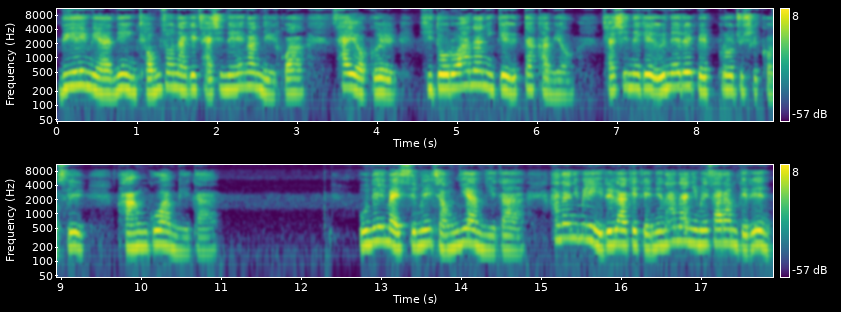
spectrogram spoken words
느에미아는 겸손하게 자신의 행한 일과 사역을 기도로 하나님께 의탁하며 자신에게 은혜를 베풀어 주실 것을 간구합니다. 오늘 말씀을 정리합니다. 하나님의 일을 하게 되는 하나님의 사람들은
